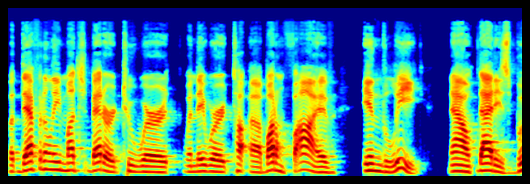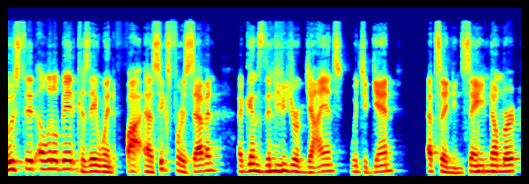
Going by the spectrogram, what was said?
but definitely much better to where when they were uh, bottom five in the league. Now, that is boosted a little bit because they went five, uh, six for seven against the New York Giants, which again, that's an insane number.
